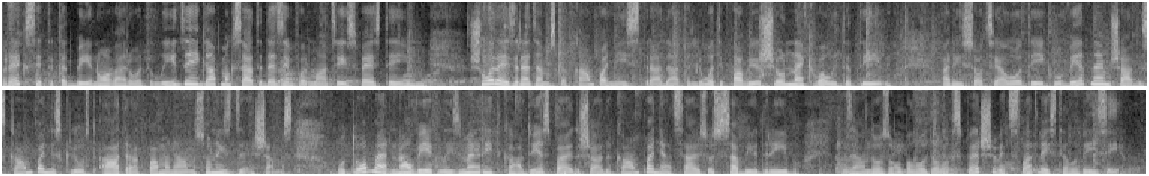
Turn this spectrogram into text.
Brexita, kad bija novēroti līdzīgi apmaksāti dezinformācijas vēstījumi, šoreiz redzams, ka kampaņa izstrādāta ļoti pavirši un nekvalitatīvi. Arī sociālo tīklu vietnēm šādas kampaņas kļūst ātrāk pamanāmas un izdzēšamas. Un tomēr nav viegli izmērīt, kādu iespaidu šāda kampaņa atstājusi uz sabiedrību. Zando Zombalodolavs Perševits, Latvijas televīzija.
